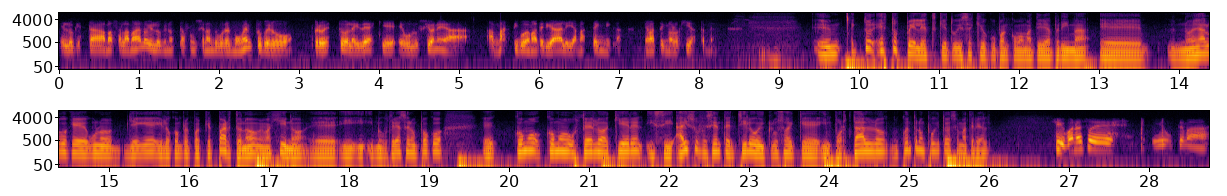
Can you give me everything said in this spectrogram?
es lo que está más a la mano y es lo que no está funcionando por el momento, pero, pero esto la idea es que evolucione a, más tipo de materiales y a más técnicas y a más tecnologías también. Eh, Héctor, estos pellets que tú dices que ocupan como materia prima, eh, no es algo que uno llegue y lo compre en cualquier parte, ¿no? Me imagino. Eh, y, me gustaría saber un poco eh, cómo, cómo ustedes lo adquieren y si hay suficiente en Chile o incluso hay que importarlo. Cuéntanos un poquito de ese material. Sí, bueno, eso es, un tema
